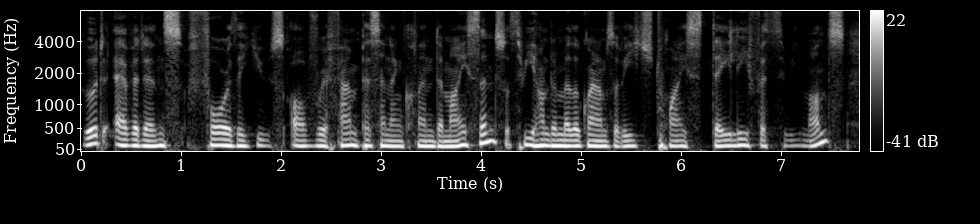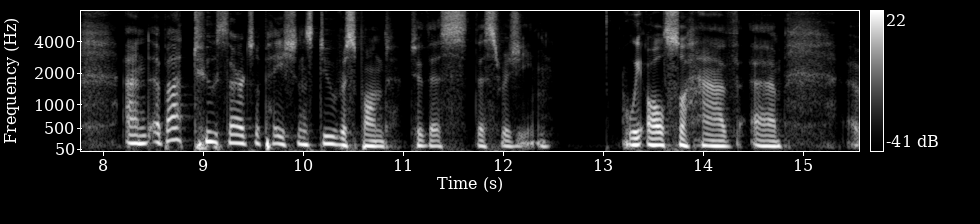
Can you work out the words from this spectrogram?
good evidence for the use of rifampicin and clindamycin, so 300 milligrams of each twice daily for three months, and about two thirds of patients do respond to this this regime. We also have. Um, uh,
